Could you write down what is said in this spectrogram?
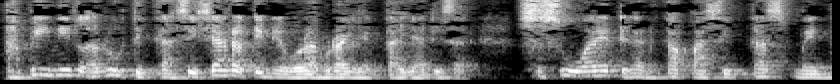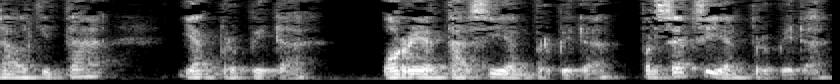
Tapi ini lalu dikasih syarat ini orang-orang yang tanya di sana. Sesuai dengan kapasitas mental kita yang berbeda, orientasi yang berbeda, persepsi yang berbeda,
